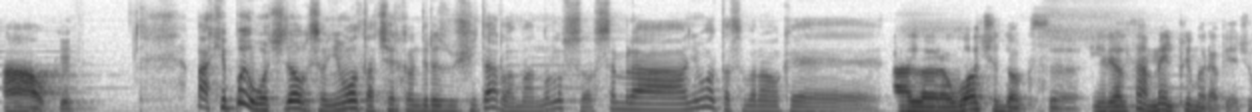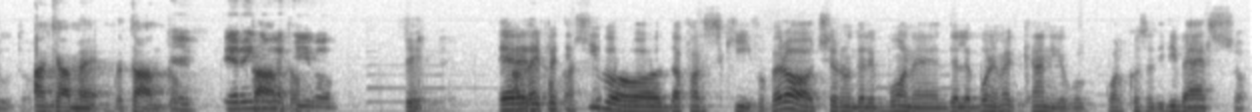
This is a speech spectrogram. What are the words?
Ah, ok. Ma che poi Watch Dogs ogni volta cercano di resuscitarlo, ma non lo so. Sembra ogni volta sembrano che. allora Watch Dogs in realtà a me il primo era piaciuto Anche a me, tanto. Eh, Era tanto. innovativo. Sì. Era All'epoca ripetitivo da far schifo, però c'erano delle buone, delle buone meccaniche, qual- qualcosa di diverso.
